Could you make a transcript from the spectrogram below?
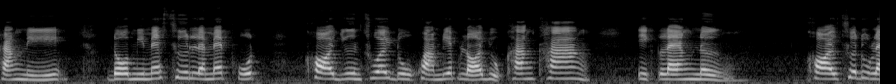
ครั้งนี้ โดยมีแม่ชื่นและแม่พุทธคอยยืนช่วยดูความเรียบร้อยอยู่ข้างๆ อีกแรงหนึ่ง คอยช่วยดูแล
